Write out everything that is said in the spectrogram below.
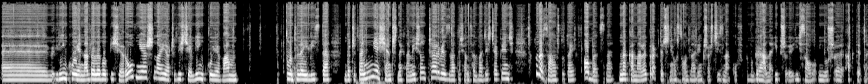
E, linkuję na dole w opisie również, no i oczywiście linkuję Wam playlistę do czytań miesięcznych na miesiąc czerwiec 2025, które są już tutaj obecne na kanale, praktycznie już są dla większości znaków wgrane i, przy, i są już y, aktywne.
